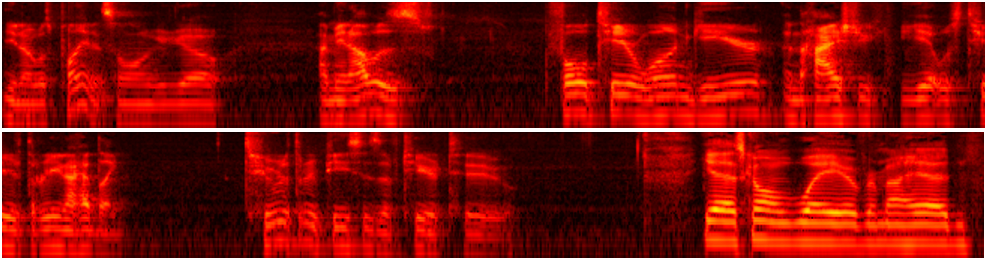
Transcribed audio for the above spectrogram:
you know, was playing it so long ago. I mean, I was full tier one gear, and the highest you could get was tier three, and I had like two or three pieces of tier two. Yeah, that's going way over my head.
